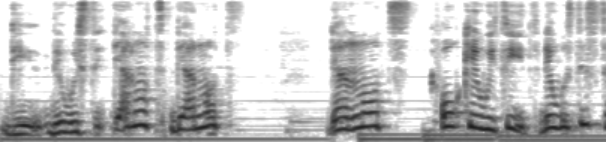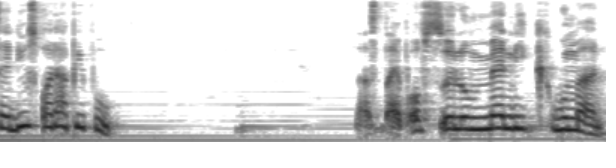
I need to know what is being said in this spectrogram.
they, they will still they are not they are not they are not okay with it. They will still seduce other people. That type of Solomonic woman,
